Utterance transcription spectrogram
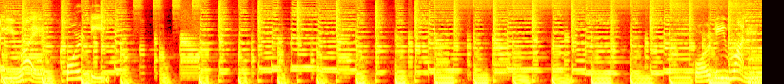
T Y 40 41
